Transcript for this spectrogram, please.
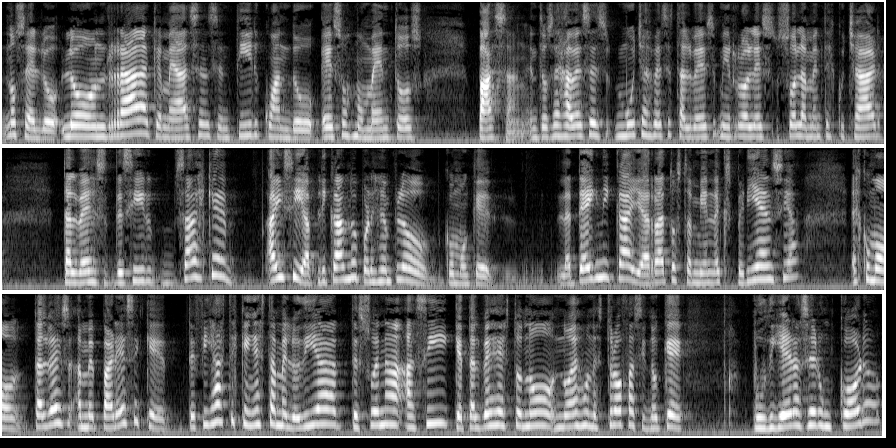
no sé, lo, lo honrada que me hacen sentir cuando esos momentos pasan. Entonces, a veces, muchas veces, tal vez mi rol es solamente escuchar, tal vez decir, ¿sabes qué? ahí sí, aplicando, por ejemplo, como que la técnica y a ratos también la experiencia. Es como, tal vez me parece que te fijaste que en esta melodía te suena así, que tal vez esto no, no es una estrofa, sino que pudiera ser un coro.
